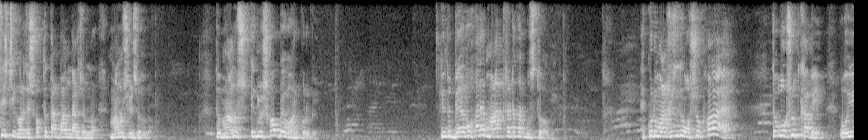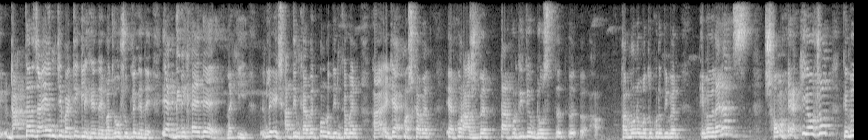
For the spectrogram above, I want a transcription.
সৃষ্টি করেছে সব তো তার বান্দার জন্য, মানুষের জন্য। তো মানুষ এগুলো সব ব্যবহার করবে। কিন্তু ব্যবহারের মাত্রাটা তার বুঝতে হবে। কোনো মানুষের যদি অসুখ হয় তো ওষুধ খাবে। ওই ডাক্তার যায় অ্যান্টিবায়োটিক লিখে দেয় বা যে ওষুধ লিখে দেয় একদিনই খাইয়ে দেয় নাকি? এই সাত দিন খাবেন পনেরো দিন খাবেন হ্যাঁ, এটা এক মাস খাবেন এরপর আসবেন তারপর দ্বিতীয় ডোজ তার মনের মতো করে দিবেন। এভাবে দেয় না? সময় একই ওষুধ কিন্তু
